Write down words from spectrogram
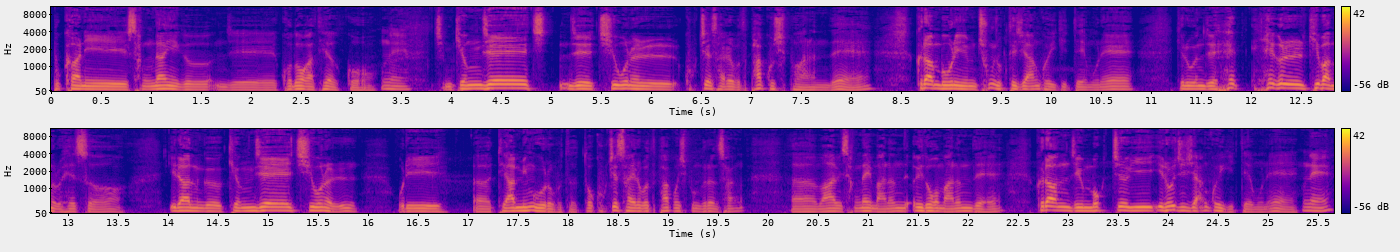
북한이 상당히 그 이제 고도가 되었고 네. 지금 경제 지, 이제 지원을 국제사회로부터 받고 싶어 하는데 그러한 부분이 좀 충족되지 않고 있기 때문에 결국 이제 핵, 핵을 기반으로 해서 이러한 그 경제 지원을 우리 어, 대한민국으로부터 또 국제사회로부터 받고 싶은 그런 상, 어, 마음이 상당히 많은 의도가 많은데 그러한 지금 목적이 이루어지지 않고 있기 때문에 네.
